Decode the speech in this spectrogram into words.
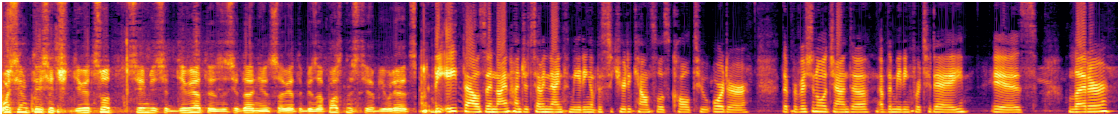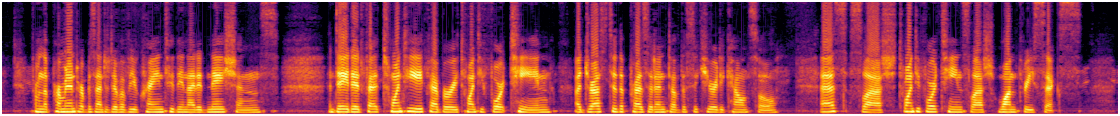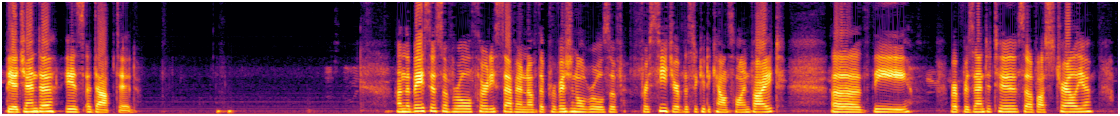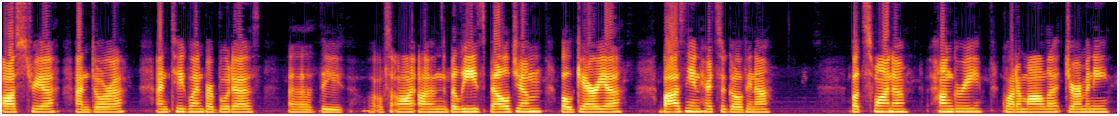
8979 заседание Совета Безопасности объявляется The 8,979th meeting of the Security Council is called to order. The provisional agenda of the meeting for today is letter from the permanent representative of Ukraine to the United Nations, dated Fe- 28 February 2014, addressed to the President of the Security Council, S slash 2014 slash 136. The agenda is adopted. On the basis of Rule 37 of the Provisional Rules of Procedure of the Security Council, I invite uh, the representatives of Australia, Austria, Andorra, Antigua and Barbuda, uh, the um, Belize, Belgium, Bulgaria, Bosnia and Herzegovina, Botswana, Hungary, Guatemala, Germany,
